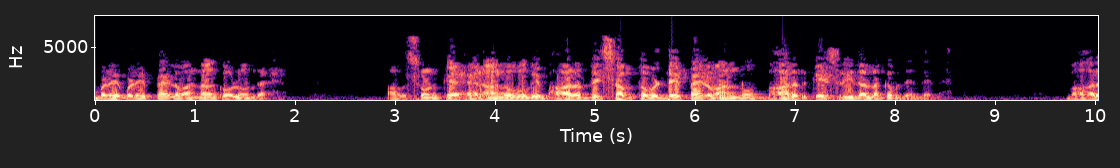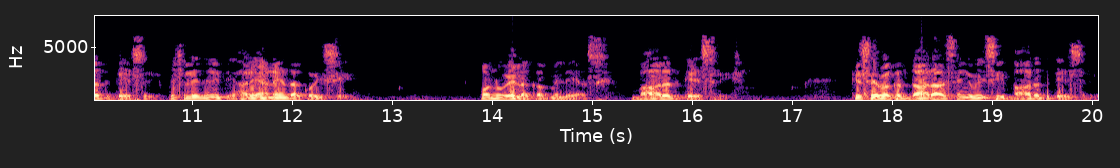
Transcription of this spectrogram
ਬੜੇ ਬੜੇ ਪਹਿਲਵਾਨਾਂ ਕੋਲ ਹੁੰਦਾ ਹੈ। ਆਪ ਸੁਣ ਕੇ ਹੈਰਾਨ ਹੋਵੋਗੇ, ਭਾਰਤ ਦੇ ਸਭ ਤੋਂ ਵੱਡੇ ਪਹਿਲਵਾਨ ਨੂੰ ਭਾਰਤ ਕੇਸਰੀ ਦਾ ਲਕਬ ਦਿੰਦੇ ਨੇ। ਭਾਰਤ ਕੇਸਰੀ, ਪਿਛਲੇ ਦਿਨ ਹਰਿਆਣੇ ਦਾ ਕੋਈ ਸੀ। ਉਹਨੂੰ ਇਹ ਲਕਬ ਮਿਲਿਆ ਸੀ, ਭਾਰਤ ਕੇਸਰੀ। ਕਿਸੇ ਵਕਤ ਦਾਰਾ ਸਿੰਘ ਵੀ ਸੀ, ਭਾਰਤ ਕੇਸਰੀ।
